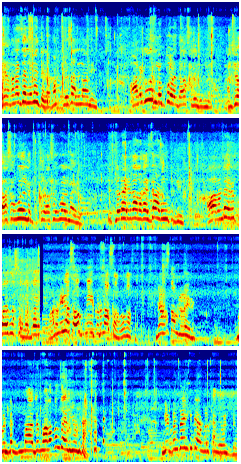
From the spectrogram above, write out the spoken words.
हे आता काय झालं माहितीये का? वेळेस आलेलो आम्ही. आला की वरण पळत असलं तिथनं. आणि ते असं वळण असं वळण आहे. तिथलं डायरेक्ट आला काय झाड होती ती. आला डायरेक्ट पाय बसला आणि असा मी इकडून असा हो असा. मी असं थांबलो डायरेक्ट म्हटलं माझ्या मला पण जाईल घेऊन का? मी पण जाईल की त्यावर खाली म्हटलं.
